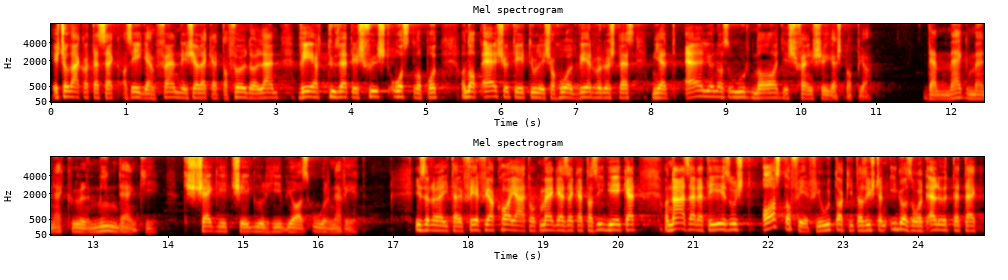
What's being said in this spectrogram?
És csodákat teszek az égen fent, és jeleket a földön lent, vér, tüzet és füst, oszlopot, a nap elsötétül, és a hold vérvörös lesz, miért eljön az Úr nagy és fenséges napja. De megmenekül mindenki, segítségül hívja az Úr nevét. Izraelite férfiak, halljátok meg ezeket az igéket, a názáreti Jézust, azt a férfiút, akit az Isten igazolt előttetek,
